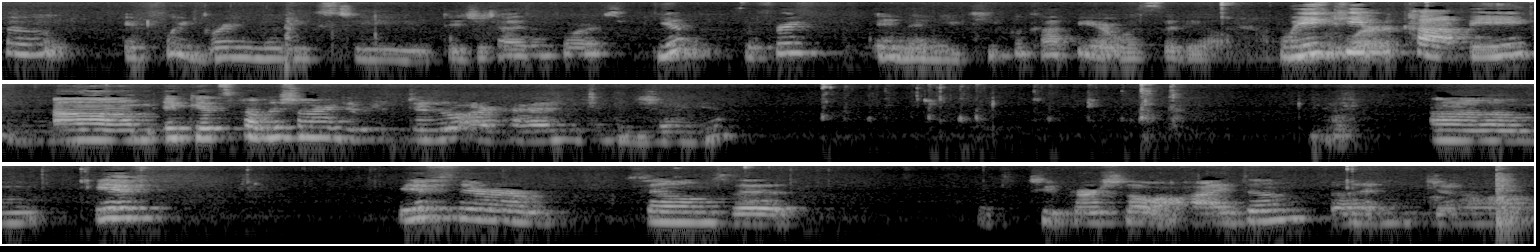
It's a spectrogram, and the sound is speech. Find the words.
So if we bring movies to you, digitize them for us, Yep, for free. and then you keep a copy, or what's the deal? We keep work? a copy. Um, it gets published on our digital archive, which I can show you. Um, if if there are films that too personal, I'll hide them. But in general,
